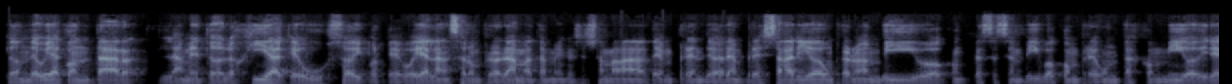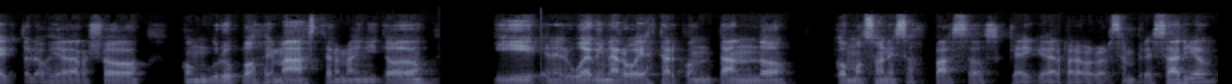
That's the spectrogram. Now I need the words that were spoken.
donde voy a contar la metodología que uso y porque voy a lanzar un programa también que se llama de emprendedor empresario, un programa en vivo, con clases en vivo, con preguntas conmigo directo, los voy a dar yo, con grupos de mastermind y todo. Y en el webinar voy a estar contando cómo son esos pasos que hay que dar para volverse empresario.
